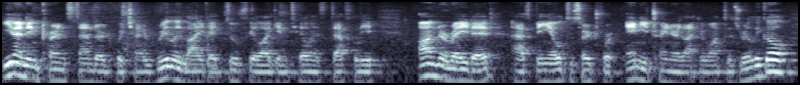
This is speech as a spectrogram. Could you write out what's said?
even in current standard, which I really like. I do feel like Inteleon is definitely underrated as being able to search for any trainer that you want is really cool.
